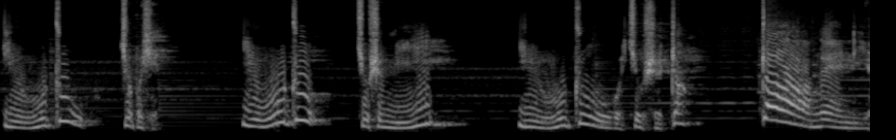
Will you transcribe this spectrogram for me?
有住就不行，有住就是迷，有住就是障。障碍你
